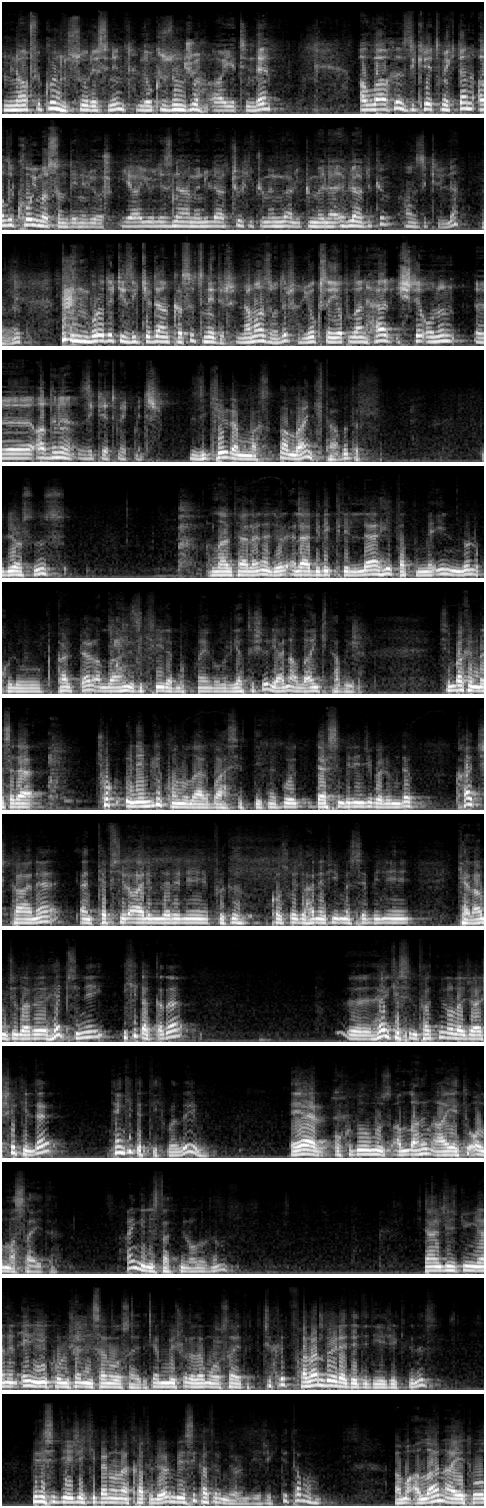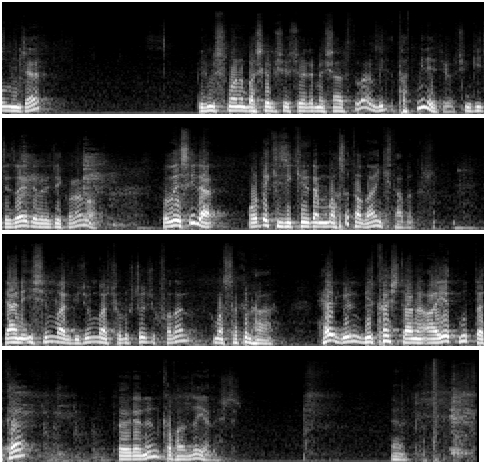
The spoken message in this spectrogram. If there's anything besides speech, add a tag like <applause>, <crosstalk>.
Münafıkun suresinin 9. ayetinde Allah'ı zikretmekten alıkoymasın deniliyor. Ya eyyühellezine amenü la tulhikum emvalikum ve la evladüküm an zikrillah. Evet. <clears throat> Buradaki zikirden kasıt nedir? Namaz mıdır? Yoksa yapılan her işte onun e, adını zikretmek midir? Zikirden maksat Allah'ın kitabıdır. Biliyorsunuz Allahü Teala ne diyor? Ela bi zikrillahi tatmainnul kulub. Kalpler Allah'ın zikriyle mutmain olur, yatışır yani Allah'ın kitabıyla. Şimdi bakın mesela çok önemli konular bahsettik. Bu dersin birinci bölümünde kaç tane yani tefsir alimlerini, fıkıh, koskoca Hanefi mezhebini, kelamcıları hepsini iki dakikada e, herkesin tatmin olacağı şekilde tenkit ettik burada değil mi? Eğer okuduğumuz Allah'ın ayeti olmasaydı hanginiz tatmin olurdunuz? Yani biz dünyanın en iyi konuşan insanı olsaydık, en meşhur adam olsaydık, çıkıp falan böyle dedi diyecektiniz. Birisi diyecek ki ben ona katılıyorum, birisi katılmıyorum diyecekti. Tamam. Ama Allah'ın ayeti olunca bir Müslümanın başka bir şey söyleme şartı var mı? Bir de tatmin ediyor. Çünkü cezayı da verecek olan o. Dolayısıyla oradaki zikirden maksat Allah'ın kitabıdır. Yani işim var, gücüm var, çoluk çocuk falan ama sakın ha her gün birkaç tane ayet mutlaka öğrenin kafanıza yerleştirin. Evet.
